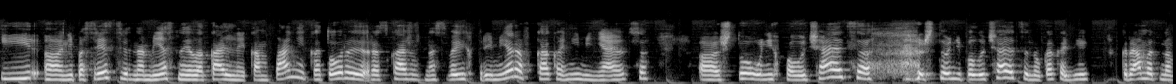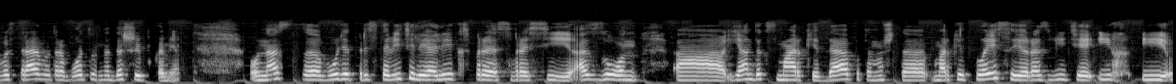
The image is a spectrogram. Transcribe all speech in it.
и а, непосредственно местные локальные компании, которые расскажут на своих примерах, как они меняются, что у них получается, что не получается, но как они грамотно выстраивают работу над ошибками. У нас э, будет представители Алиэкспресс в России, Озон, а, Яндекс.Маркет, да, потому что маркетплейсы и развитие их и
